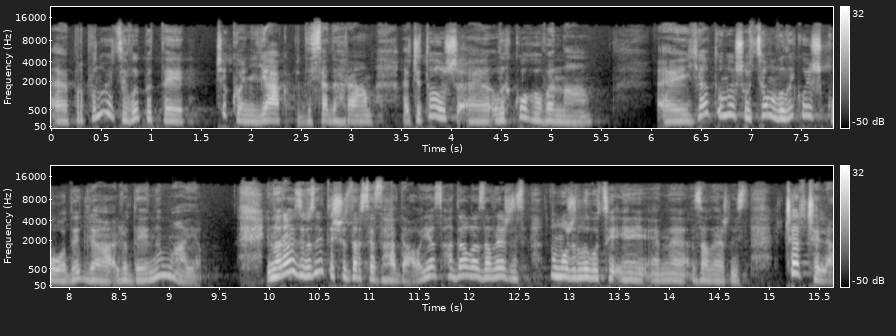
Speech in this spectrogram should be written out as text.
е, пропонується випити чи коньяк 50 грам, е, чи того ж легкого вина. Я думаю, що в цьому великої шкоди для людей немає. І наразі ви знаєте, що зараз я згадала? Я згадала залежність, ну можливо, це і не залежність Черчилля.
